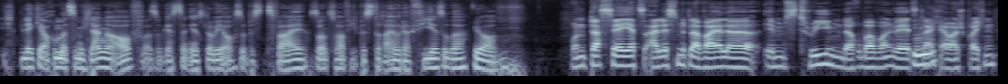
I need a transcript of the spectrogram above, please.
ich lege ja auch immer ziemlich lange auf. Also gestern ging es, glaube ich, auch so bis zwei, sonst hoffe ich bis drei oder vier sogar. Ja. Und das ja jetzt alles mittlerweile im Stream, darüber wollen wir jetzt mhm. gleich einmal sprechen.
